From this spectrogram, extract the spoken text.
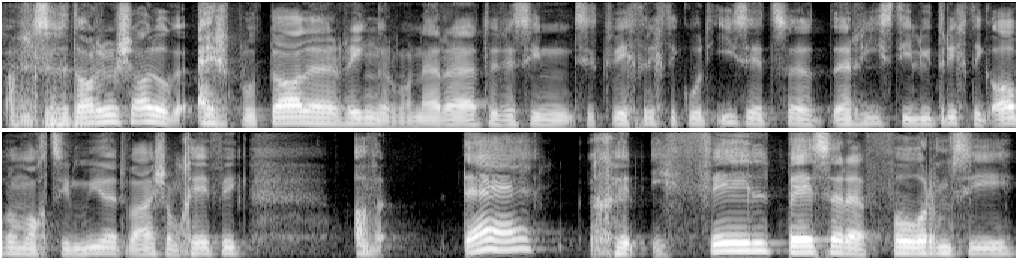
Aber ich soll Darius anschauen. Er ist ein brutaler Ringer. Man. Er äh, tut sein, sein Gewicht richtig gut einsetzen. Er reißt die Leute richtig ab, macht sie müde, weißt am Käfig. Aber der könnte in viel besserer Form sein.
